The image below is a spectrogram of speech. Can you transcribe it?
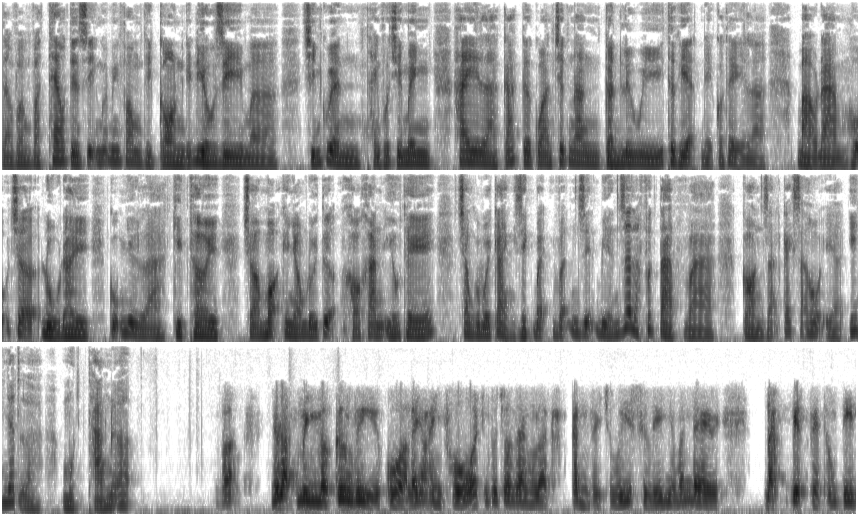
Dạ vâng và theo tiến sĩ Nguyễn Minh Phong thì còn cái điều gì mà chính quyền thành phố Hồ Chí Minh hay là các cơ quan chức năng cần lưu ý thực hiện để có thể là bảo đảm hỗ trợ đủ đầy cũng như là kịp thời cho mọi cái nhóm đối tượng khó khăn yếu thế trong cái bối cảnh dịch bệnh vẫn diễn biến rất là phức tạp và còn giãn cách xã hội à, ít nhất là một tháng nữa. Vâng, nếu đặt mình vào cương vị của lãnh đạo thành phố, chúng tôi cho rằng là cần phải chú ý xử lý những vấn đề đặc biệt về thông tin.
